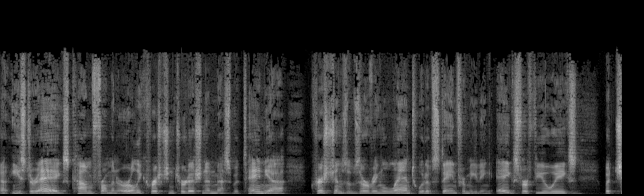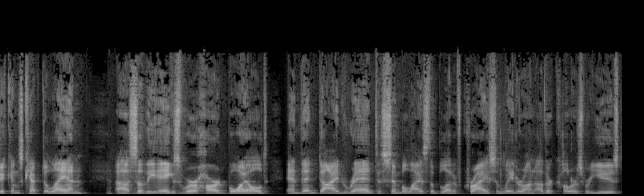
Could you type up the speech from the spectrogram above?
now Easter eggs come from an early Christian tradition in Mesopotamia. Christians observing Lent would abstain from eating eggs for a few weeks, but chickens kept a laying. Uh, so the eggs were hard boiled and then dyed red to symbolize the blood of Christ, and later on other colors were used.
